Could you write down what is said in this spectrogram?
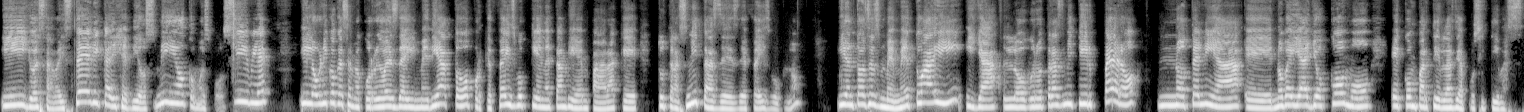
Y yo estaba histérica, dije, Dios mío, ¿cómo es posible? Y lo único que se me ocurrió es de inmediato, porque Facebook tiene también para que tú transmitas desde Facebook, ¿no? Y entonces me meto ahí y ya logro transmitir, pero no tenía, eh, no veía yo cómo eh, compartir las diapositivas.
